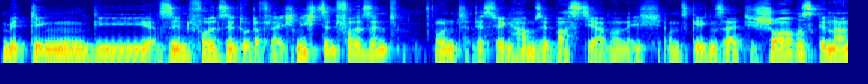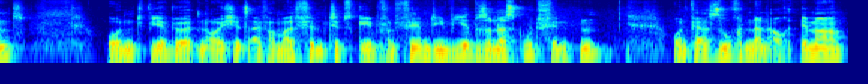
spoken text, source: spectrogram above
mit Dingen, die sinnvoll sind oder vielleicht nicht sinnvoll sind. Und deswegen haben Sebastian und ich uns gegenseitig Genres genannt und wir würden euch jetzt einfach mal Filmtipps geben von Filmen, die wir besonders gut finden. Und versuchen dann auch immer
